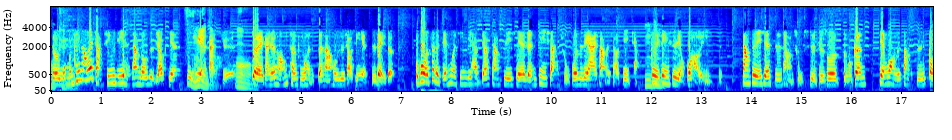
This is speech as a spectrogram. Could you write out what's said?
对.我们平常在讲心机，很像都是比较偏负面的感觉，嗯，对，感觉好像城府很深啊，或者是小心眼之类的。不过这个节目的心机，它比较像是一些人际相处或是恋爱上的小技巧，不一定是有不好的意思。像是一些职场处事，比如说怎么跟健忘的上司共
